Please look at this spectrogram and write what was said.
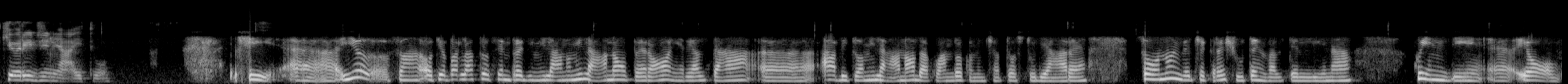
Che origini hai tu? Sì, eh, io sono, ti ho parlato sempre di Milano-Milano, però in realtà eh, abito a Milano da quando ho cominciato a studiare. Sono invece cresciuta in Valtellina. Quindi eh, io ho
